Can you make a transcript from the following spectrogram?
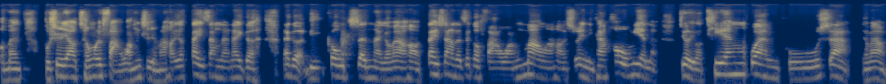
我们不是要成为法王子嘛？哈，要戴上了那个那个李钩针啊，有没有哈？戴上了这个法王帽啊，哈，所以你看后面呢，就有天冠菩萨，有没有？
